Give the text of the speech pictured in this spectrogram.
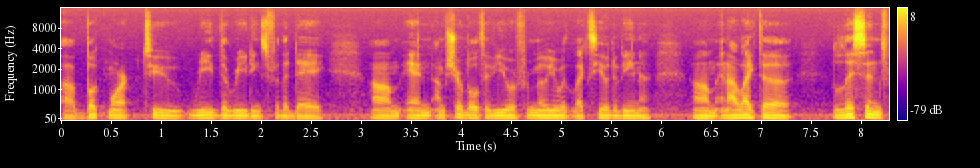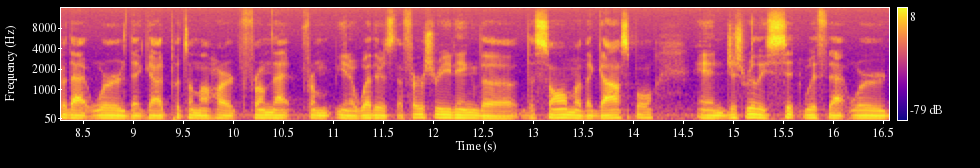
uh, bookmarked to read the readings for the day. Um, and I'm sure both of you are familiar with Lectio Divina. Um, and I like to listen for that word that God puts on my heart from that, from, you know, whether it's the first reading, the, the psalm, or the gospel, and just really sit with that word,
